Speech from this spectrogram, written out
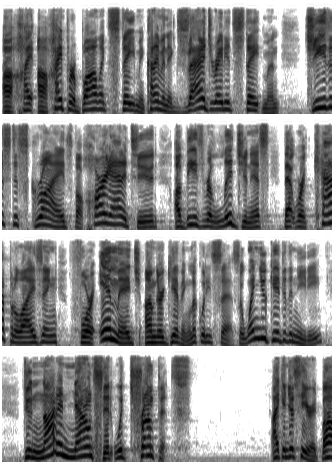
a, a hyperbolic statement, kind of an exaggerated statement. Jesus describes the hard attitude of these religionists that were capitalizing for image on their giving. Look what he says. So when you give to the needy, do not announce it with trumpets. I can just hear it. And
